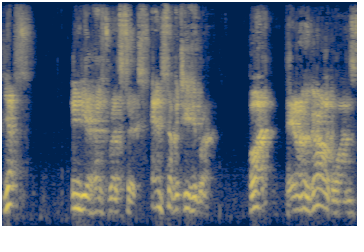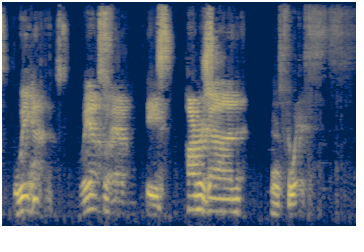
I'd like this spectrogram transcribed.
Yes, India has breadsticks and stuffed cheesy bread, but they don't have garlic ones. We got those. We also have these Parmesan twists.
